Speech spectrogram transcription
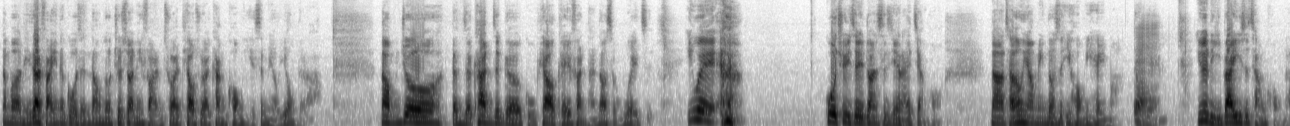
那么你在反应的过程当中，就算你法人出来跳出来看空也是没有用的啦。那我们就等着看这个股票可以反弹到什么位置，因为 过去这一段时间来讲哦，那长虹、阳明都是一红一黑嘛，对不对？因为礼拜一是长红的，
